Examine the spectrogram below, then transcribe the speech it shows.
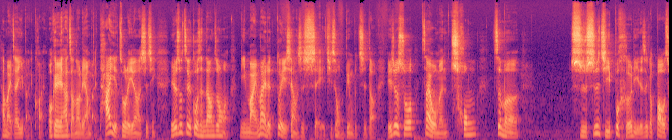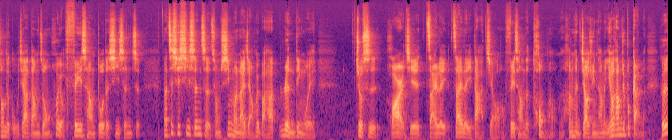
他买在一百块，OK，他涨到两百，他也做了一样的事情。也就是说，这个过程当中啊，你买卖的对象是谁，其实我们并不知道。也就是说，在我们冲这么史诗级不合理的这个暴冲的股价当中，会有非常多的牺牲者。那这些牺牲者，从新闻来讲，会把它认定为。就是华尔街栽了栽了一大跤，非常的痛哈，狠狠教训他们，以后他们就不敢了。可是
